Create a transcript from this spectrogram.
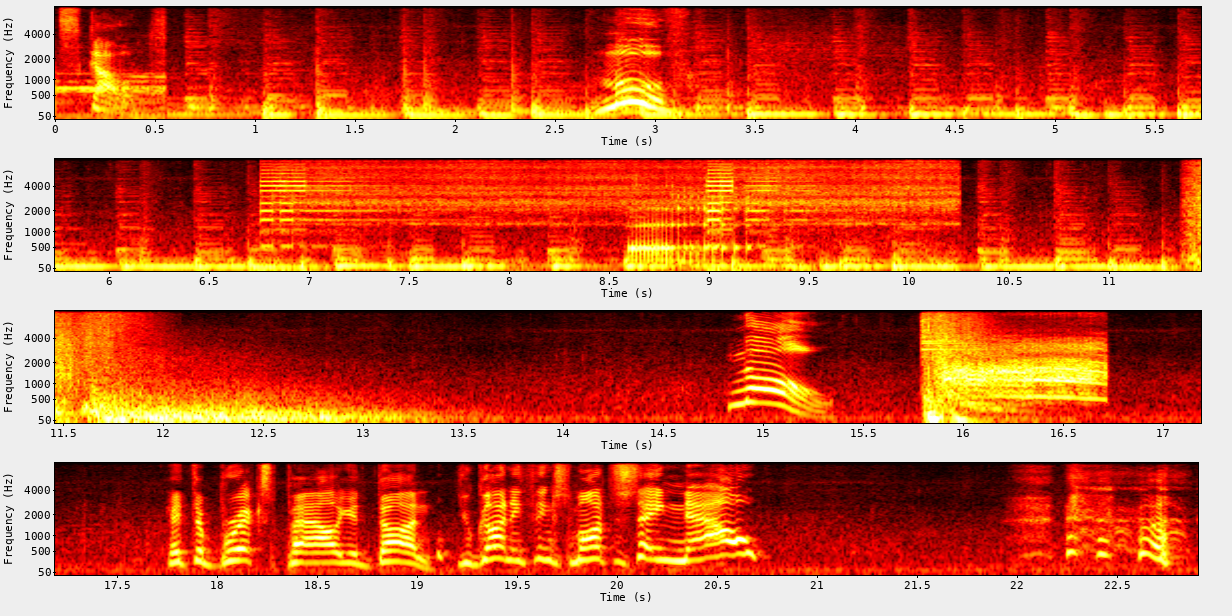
Scout! Move! No! Hit the bricks, pal. You're done. You got anything smart to say now?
